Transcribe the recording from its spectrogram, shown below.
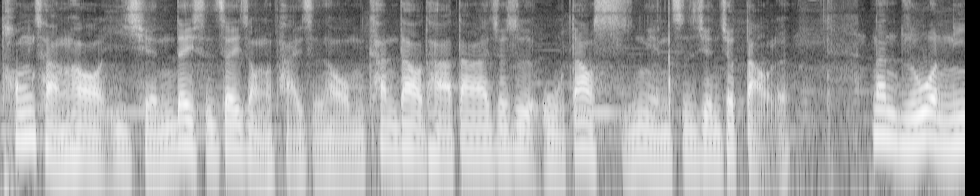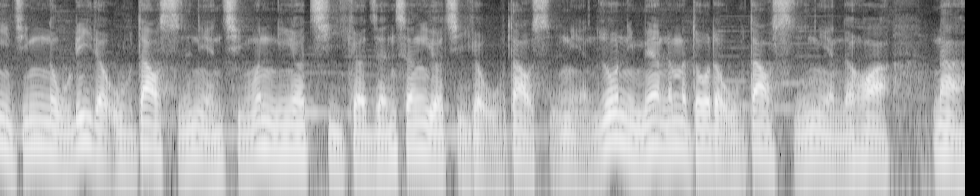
通常哈，以前类似这种的牌子哈，我们看到它大概就是五到十年之间就倒了。那如果你已经努力了五到十年，请问你有几个人生有几个五到十年？如果你没有那么多的五到十年的话，那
